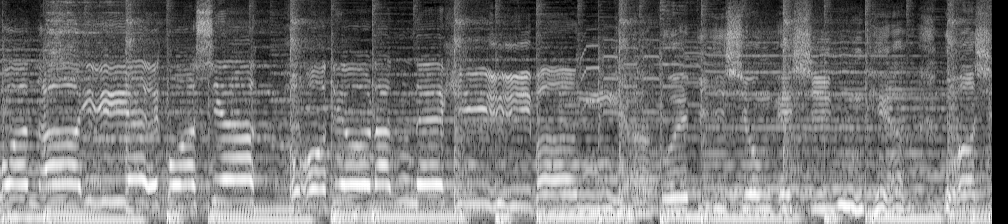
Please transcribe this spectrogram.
满爱的歌声，呼着咱的希望。行过悲伤的心痛，我是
